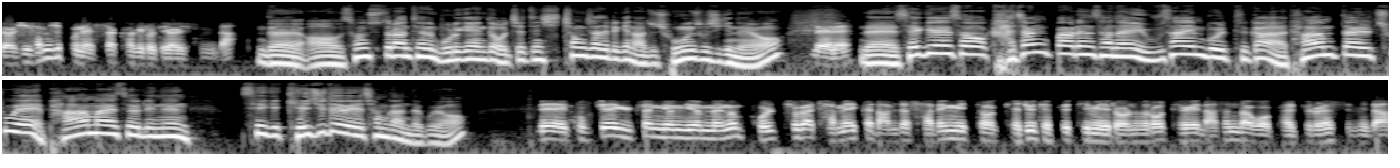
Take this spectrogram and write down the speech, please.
10시 30분에 시작하기로 되어 있습니다. 네, 어, 선수들한테는 모르겠는데 어쨌든 시청자들에겐 아주 좋은 소식이네요. 네네. 네, 세계에서 가장 빠른 사나이 우사인 볼트가 다음 달 초에 바하마에서 열리는 세계 개주 대회에 참가한다고요? 네, 국제육상경기연맹은 볼트가 자메이카 남자 400m 개주 대표팀의 일원으로 대회에 나선다고 발표를 했습니다.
